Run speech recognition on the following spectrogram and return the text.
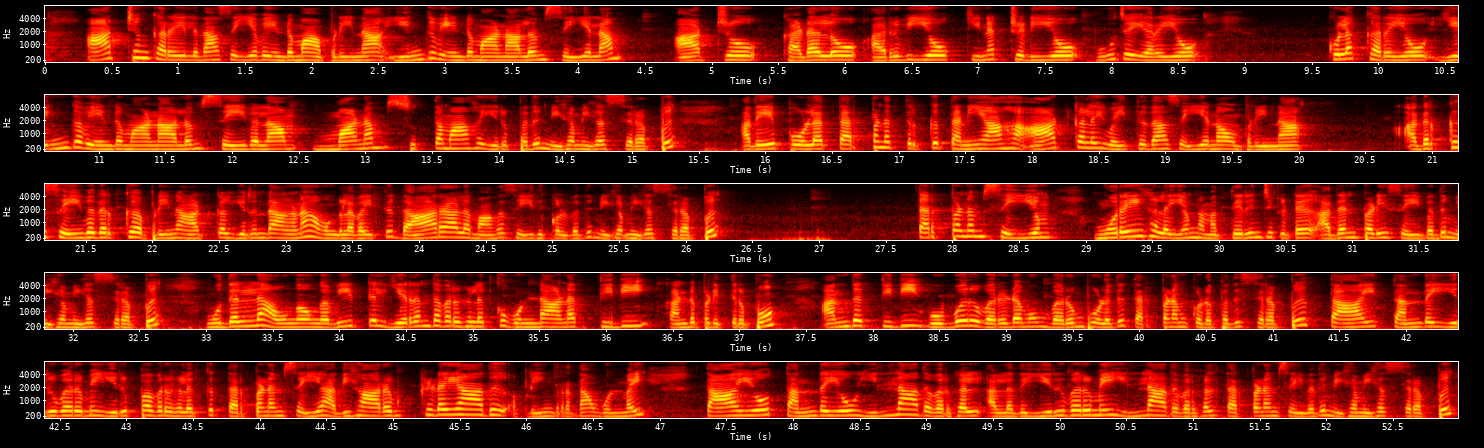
ஆற்றங்கரையில் தான் செய்ய வேண்டுமா அப்படின்னா எங்கு வேண்டுமானாலும் செய்யலாம். ஆற்றோ கடலோ அருவியோ கிணற்றடியோ பூஜை அறையோ குளக்கரையோ எங்கே வேண்டுமானாலும் செய்வலாம். மனம் சுத்தமாக இருப்பது மிக மிக சிறப்பு. அதே போல் தர்ப்பணத்திற்கு தனியாக ஆட்களை வைத்து தான் செய்யணும் அப்படின்னா அதற்கு செய்வதற்கு அப்படின்னு ஆட்கள் இருந்தாங்கன்னா அவங்கள வைத்து தாராளமாக செய்து கொள்வது மிக மிக சிறப்பு. தர்ப்பணம் செய்யும் முறைகளையும் நம்ம தெரிஞ்சுக்கிட்டு அதன்படி செய்வது மிக மிக சிறப்பு. முதல்ல அவங்கவுங்க வீட்டில் இறந்தவர்களுக்கு உண்டான திதி கண்டுபிடித்திருப்போம். அந்த திதி ஒவ்வொரு வருடமும் வரும் பொழுது தர்ப்பணம் கொடுப்பது சிறப்பு. தாய் தந்தை இருவருமே இருப்பவர்களுக்கு தர்ப்பணம் செய்ய அதிகாரம் கிடையாது அப்படிங்கிறதான் உண்மை. தாயோ தந்தையோ இல்லாதவர்கள் அல்லது இருவருமே இல்லாதவர்கள் தர்ப்பணம் செய்வது மிக மிக சிறப்பு.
